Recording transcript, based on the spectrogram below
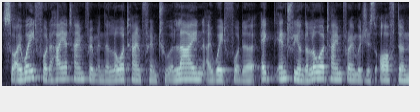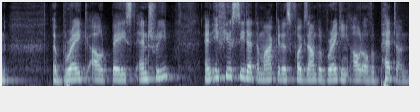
So I wait for the higher time frame and the lower time frame to align. I wait for the entry on the lower time frame, which is often a breakout based entry. And if you see that the market is, for example, breaking out of a pattern,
